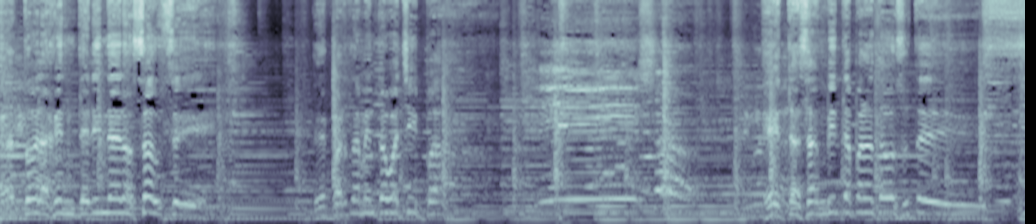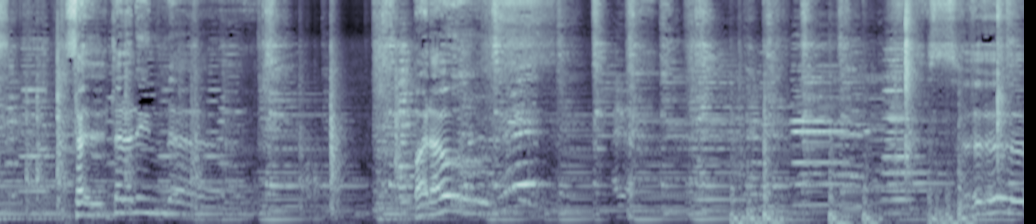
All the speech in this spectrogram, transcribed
Para toda la gente linda de los sauces. Departamento Huachipa. Esta zambita para todos ustedes. Salta la linda. Para vos.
